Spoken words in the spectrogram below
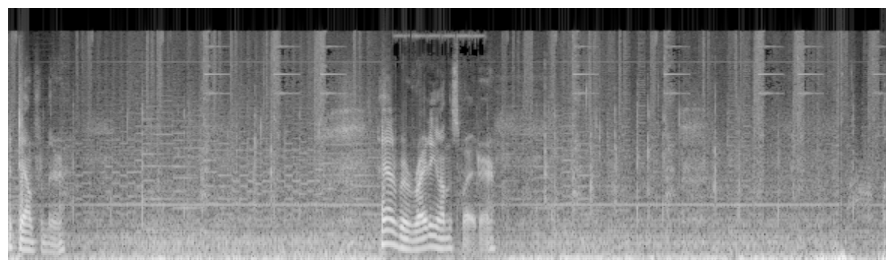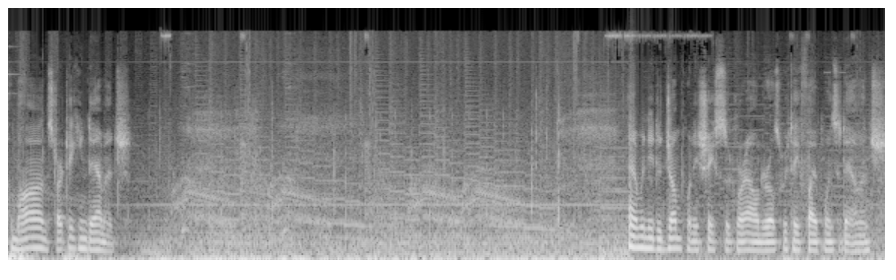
Get down from there. And we're riding on the spider. Come on, start taking damage. And we need to jump when he shakes the ground or else we take 5 points of damage.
